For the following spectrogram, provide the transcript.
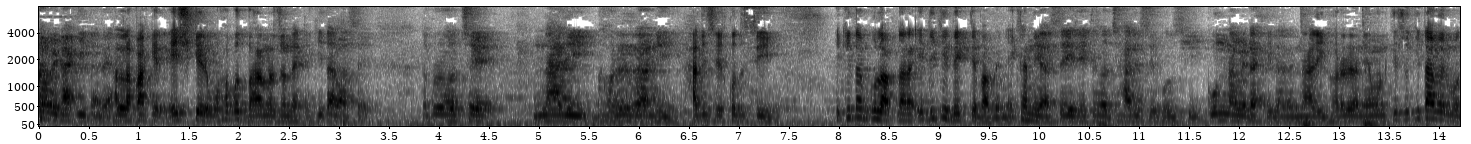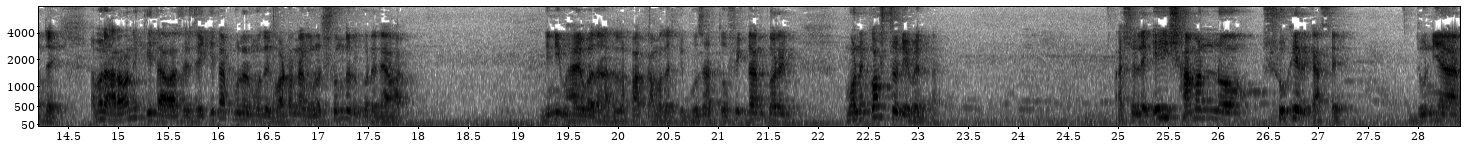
নামে ডাকি তারে? আল্লাহ পাকের এশকের মহব্বত বাড়ানোর জন্য একটা কিতাব আছে। তারপরে হচ্ছে নারী, ঘরের রানী হাদিসে কুদসি। এই কিতাবগুলো আপনারা এদিকে দেখতে পাবেন। এখানে আছে এটা হচ্ছে হাদিসে কুদসি। কোন নামে ডাকি নারী, ঘরের রানী, এমন কিছু কিতাবের মধ্যে। এমন আরও অনেক কিতাব আছে, যে কিতাবগুলোর মধ্যে ঘটনাগুলো সুন্দর করে দেওয়া। দিনী ভাই বাদার আল্লাহ পাক আমাদেরকে বোঝার তৌফিক দান করেন, মনে কষ্ট নেবেন না। আসলে এই সামান্য সুখের কাছে দুনিয়ার,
